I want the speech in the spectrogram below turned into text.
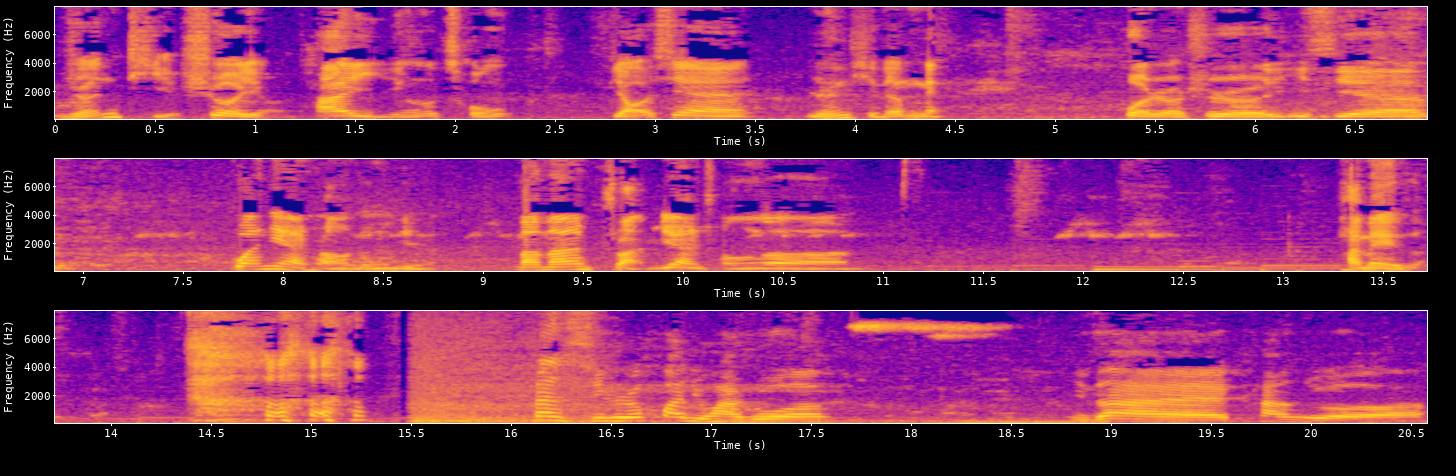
人体摄影它已经从表现人体的美，或者是一些观念上的东西，慢慢转变成了。拍妹子，但其实换句话说，你再看个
